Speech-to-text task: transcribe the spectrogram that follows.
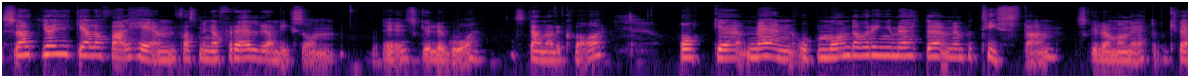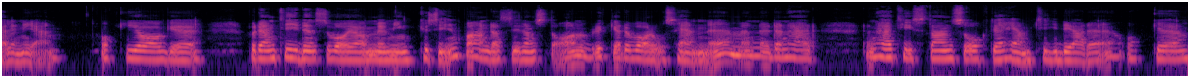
Så att jag gick i alla fall hem fast mina föräldrar liksom eh, skulle gå, stannade kvar. Och, eh, men, och på måndag var det inget möte, men på tisdagen skulle de ha möte på kvällen igen. Och jag, eh, på den tiden så var jag med min kusin på andra sidan stan och brukade vara hos henne, men den här, den här tisdagen så åkte jag hem tidigare och eh,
